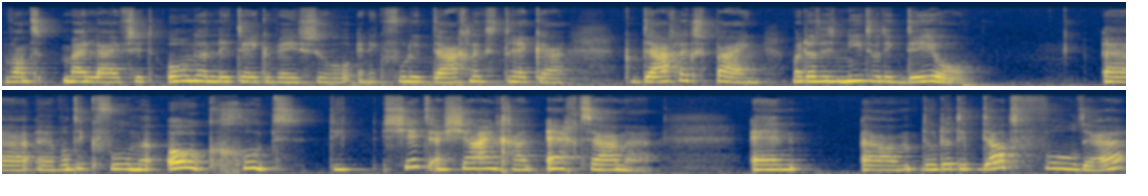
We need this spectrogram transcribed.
want mijn lijf zit onder littekenweefsel en ik voel het dagelijks trekken. Dagelijks pijn. Maar dat is niet wat ik deel. Uh, uh, want ik voel me ook goed. Die shit en shine gaan echt samen. En um, doordat ik dat voelde,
